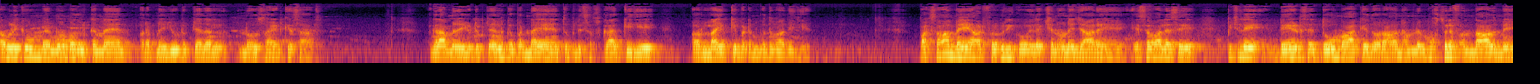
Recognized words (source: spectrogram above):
अलैक्म मैं मोहम्मद उल और अपने यूट्यूब चैनल नो साइड के साथ। अगर आप मेरे यूट्यूब चैनल के ऊपर नए हैं तो प्लीज़ सब्सक्राइब कीजिए और लाइक के बटन को दबा दीजिए। पाकिस्तान में 8 फरवरी को इलेक्शन होने जा रहे हैं। इस हवाले से पिछले डेढ़ से दो माह के दौरान हमने मुख्तलिफ़ अंदाज में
